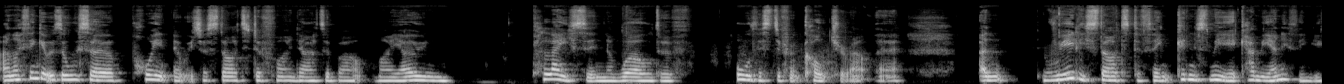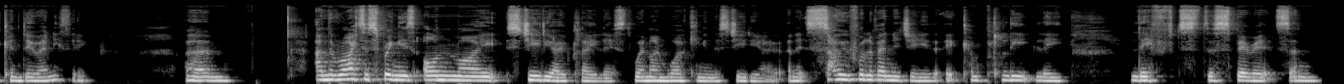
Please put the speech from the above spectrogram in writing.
And I think it was also a point at which I started to find out about my own place in the world of all this different culture out there and really started to think, goodness me, it can be anything. You can do anything. Um, and the Rite of Spring is on my studio playlist when I'm working in the studio. And it's so full of energy that it completely lifts the spirits and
